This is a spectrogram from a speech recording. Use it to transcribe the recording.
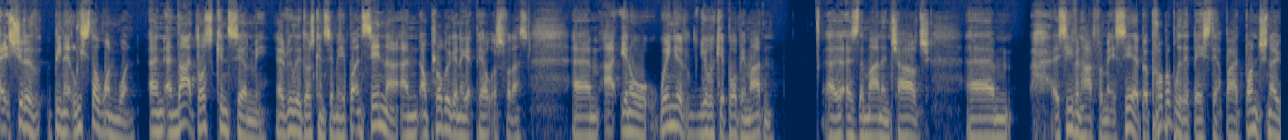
it should have been at least a 1 1. And, and that does concern me. It really does concern me. But in saying that, and I'm probably going to get pelters for this, um, I, you know, when you you look at Bobby Madden uh, as the man in charge, um, it's even hard for me to say it, but probably the best of a bad bunch. Now,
